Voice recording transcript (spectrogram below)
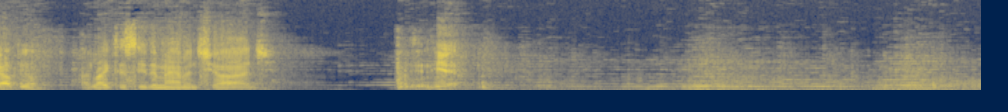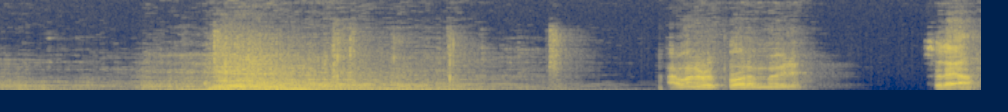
Help you? I'd like to see the man in charge. He's in here. I want to report a murder. Sit down.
